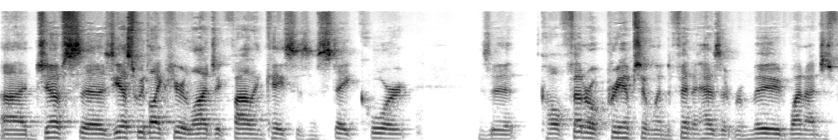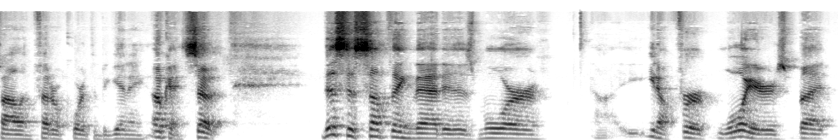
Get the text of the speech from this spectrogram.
Uh, Jeff says, yes, we'd like to hear logic filing cases in state court. Is it called federal preemption when defendant has it removed? Why not just file in federal court at the beginning? Okay, so this is something that is more, uh, you know, for lawyers, but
